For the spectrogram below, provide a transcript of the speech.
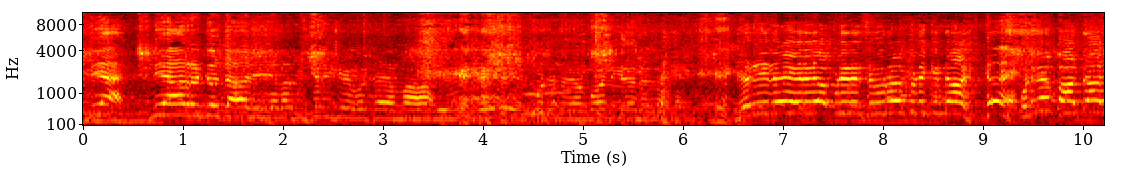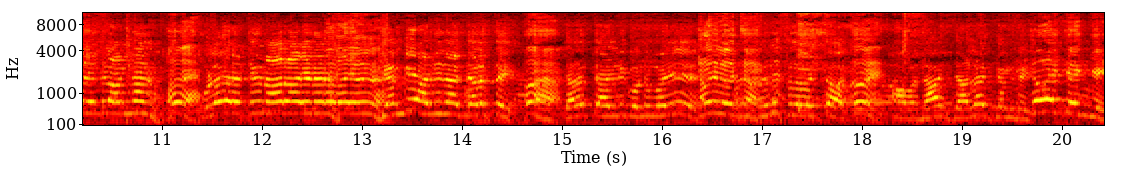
நீ யா- சொல்லிட்டா நீ எல்லாம் பிச்சரிக்கை விட்டாயம்மா எரியுதே எரியுது அப்படின்னு சிவராம் துடிக்கின்றான் உடனே பார்த்தார் எங்கள் அண்ணன் ஆ. நாராயணன். எங்கே அள்ளினார் ஜலத்தை. ஆ. ஜலத்தை அள்ளி கொண்டு போய் தலையில வச்சார். அவன் தான் ஜல கங்கை ஜலக்கங்கை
